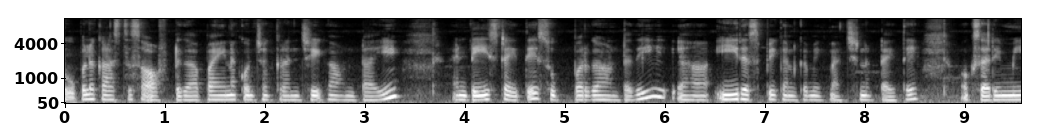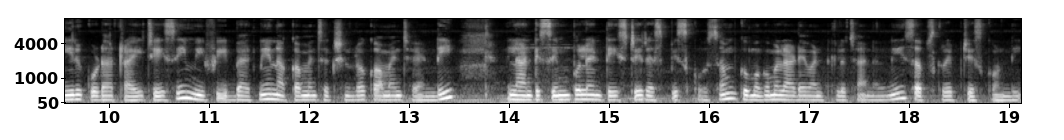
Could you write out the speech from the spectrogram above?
లోపల కాస్త సాఫ్ట్గా పైన కొంచెం క్రంచీగా ఉంటాయి. అండ్ టేస్ట్ అయితే సూపర్గా ఉంటుంది. ఈ రెసిపీ కనుక మీకు నచ్చినట్టయితే ఒకసారి మీరు కూడా ట్రై చేసి మీ ఫీడ్బ్యాక్ని నా కామెంట్ సెక్షన్లో కామెంట్ చేయండి. ఇలాంటి సింపుల్ అండ్ టేస్టీ రెసిపీస్ కోసం గుమగుమలాడే వంటలు ఛానల్ని సబ్స్క్రైబ్ చేసుకోండి.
